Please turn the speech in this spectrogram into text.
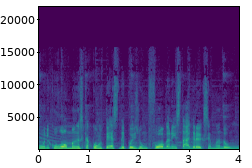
O único romance que acontece depois de um fogo é no Instagram, que você manda um,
